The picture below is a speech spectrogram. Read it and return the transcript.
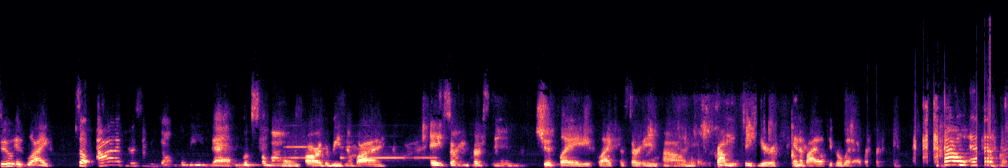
too is like, so I personally don't believe that looks alone are the reason why a certain person should play like a certain um, prominent figure in a biopic or whatever. However,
